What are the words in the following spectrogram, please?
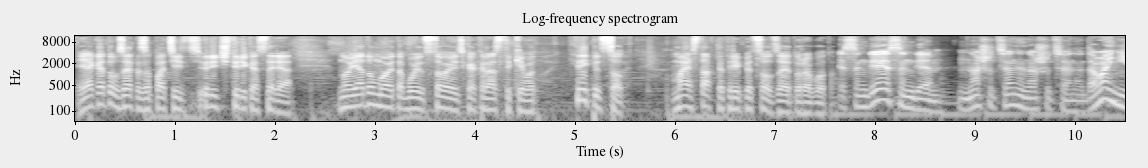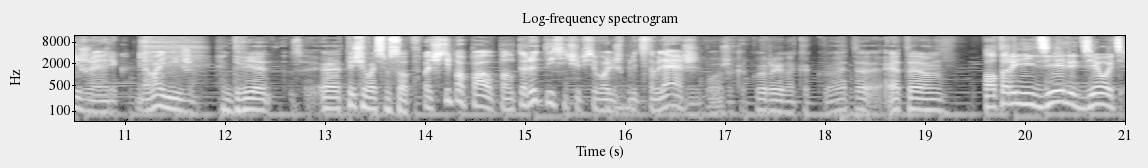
я готов за это заплатить 3-4 косаря. Но я думаю, это будет стоить как раз-таки вот 3500. Моя ставка 3500 за эту работу. СНГ, СНГ. Наши цены, наши цены. Давай ниже, Эрик. Давай ниже. Две... э, 1800. Почти попал. Полторы тысячи всего лишь, представляешь? Боже, какой рынок, какой... Это, это... Полторы недели делать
